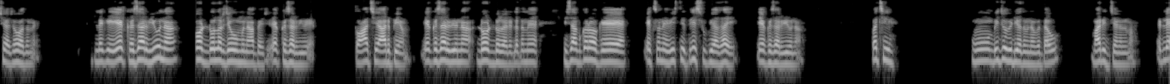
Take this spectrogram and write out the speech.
છે. જુઓ તમે. એટલે કે એક હજાર વ્યૂના દોઢ ડોલર જેવું મને આપે છે. એક હજાર વ્યૂ એ. તો આ છે આરપીએમ એક હજાર વ્યૂના દોઢ ડોલર એટલે તમે હિસાબ કરો કે એકસો ને વીસથી ત્રીસ રૂપિયા થાય એક હજાર વ્યૂના. પછી હું બીજો વીડિયો તમને બતાવું મારી જ ચેનલમાં. એટલે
